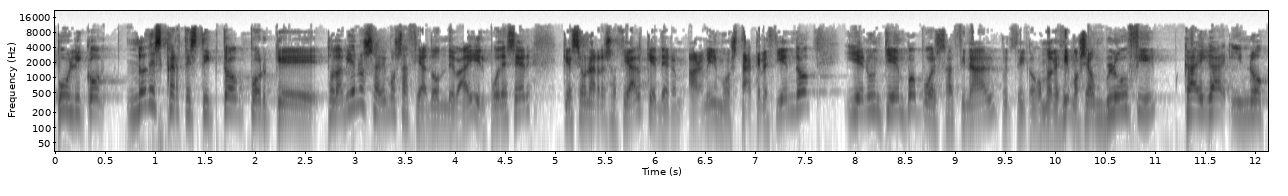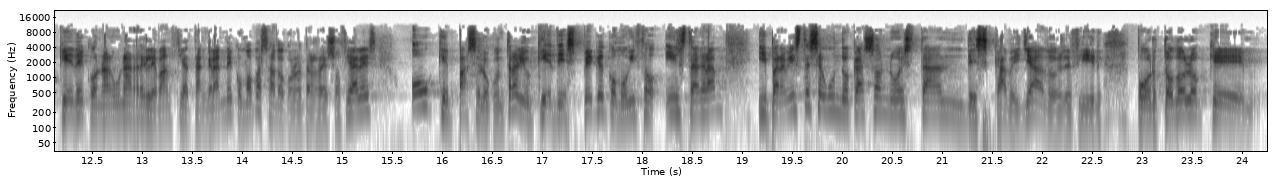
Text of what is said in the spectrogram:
público, no descartes TikTok porque todavía no sabemos hacia dónde va a ir. Puede ser que sea una red social que ahora mismo está creciendo y en un tiempo, pues al final, pues como decimos, sea un bluff y caiga y no quede con alguna relevancia tan grande como ha pasado con otras redes sociales o que pase lo contrario, que despegue como hizo Instagram. Y para mí este segundo caso no es tan descabellado, es decir, por todo lo que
